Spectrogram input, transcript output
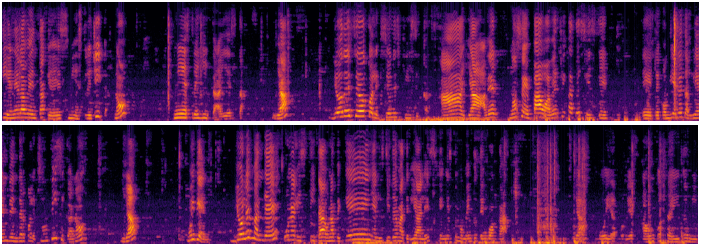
tiene la venta, que es mi estrellita, ¿no? Mi estrellita, ahí está. ¿Ya? Yo deseo colecciones físicas. Ah, ya. A ver, no sé, Pau, a ver, fíjate si es que eh, te conviene también vender colección física, ¿no? ¿Ya? Muy bien. Yo les mandé una listita, una pequeña listita de materiales que en este momento tengo acá. ¿Ya? Voy a poner a un costadito mi...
